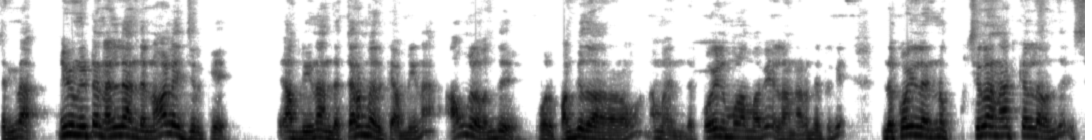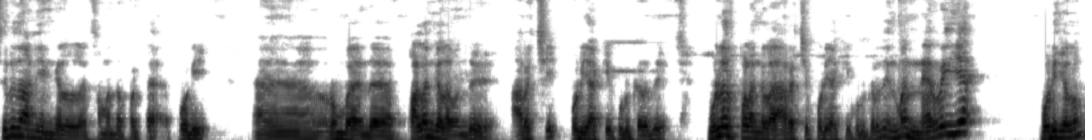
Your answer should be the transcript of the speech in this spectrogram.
சரிங்களா? இவங்ககிட்ட நல்ல அந்த நாலேஜ் இருக்கு. அப்படின்னா அந்த திறமை இருக்குது அப்படின்னா அவங்கள வந்து ஒரு பங்குதாரராகவும் நம்ம இந்த கோயில் மூலமாகவே எல்லாம் நடந்துட்டுருக்கு. இந்த கோயிலில் இன்னும் சில நாட்களில் வந்து சிறுதானியங்கள் சம்மந்தப்பட்ட பொடி ரொம்ப இந்த பழங்களை வந்து அரைச்சி பொடியாக்கி கொடுக்கறது உலர் பழங்களை அரைச்சி பொடியாக்கி கொடுக்கறது இந்த மாதிரி நிறைய பொடிகளும்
